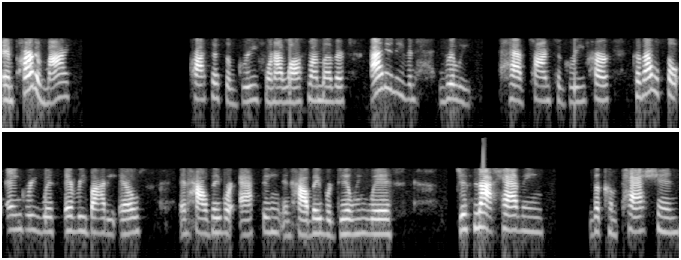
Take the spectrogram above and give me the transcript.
And part of my process of grief when I lost my mother, I didn't even really have time to grieve her because I was so angry with everybody else and how they were acting and how they were dealing with just not having the compassion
